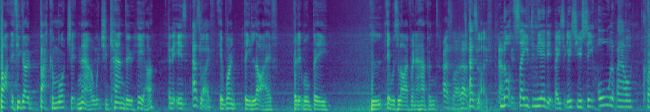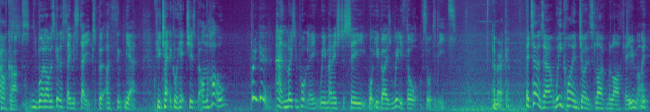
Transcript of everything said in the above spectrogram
But if you go back and watch it now, which you can do here, Then it is as live. it won't be live, but it will be. It was live when it happened. As live. That As live. That Not good. saved in the edit, basically. So you see all of our Cock ups. Well, I was going to say mistakes, but I think, yeah, a few technical hitches, but on the whole, pretty good. And most importantly, we managed to see what you guys really thought of Sorted Eats America. It turns out we quite enjoyed this live malarkey. You might.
